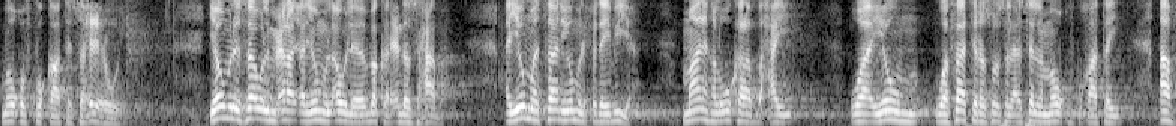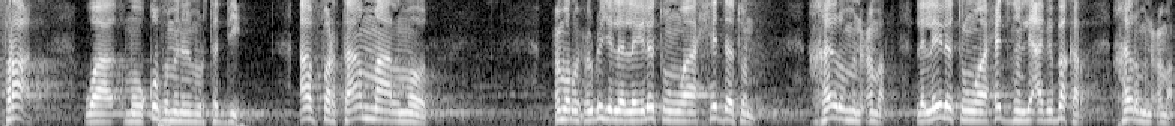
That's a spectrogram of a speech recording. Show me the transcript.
mowqifku qaatay saxiix wey ywm isra wlmicraaj alyowm اlwl abibakr cinda asaxaaba alyowm aani ywm اlxudaybiya maalinka lagu kala baxay waa ywm wafaati rasul sal slam mowqifku qaatay afraad waa mowqufu min almurtadiin afartaa maalmood cumar wuxuu dhihi jira laylatun waaxidatun khayru min cumar laylatun waaxidatun liabi bakr khayru min cumar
